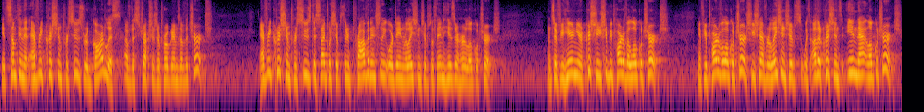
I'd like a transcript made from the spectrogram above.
It's something that every Christian pursues regardless of the structures or programs of the church. Every Christian pursues discipleship through providentially ordained relationships within his or her local church. And so if you're here and you're a Christian, you should be part of a local church. If you're part of a local church, you should have relationships with other Christians in that local church.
